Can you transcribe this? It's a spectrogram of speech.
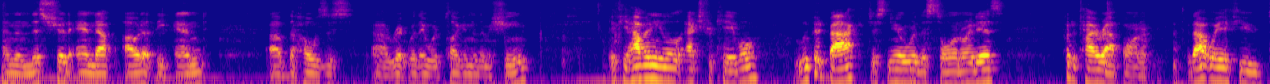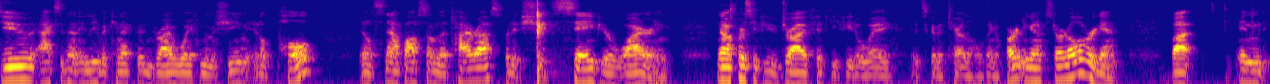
And then this should end up out at the end of the hoses uh, right where they would plug into the machine. If you have any little extra cable, loop it back just near where the solenoid is, put a tie wrap on it. That way, if you do accidentally leave it connected and drive away from the machine, it'll pull, it'll snap off some of the tie wraps, but it should save your wiring. Now, of course, if you drive 50 feet away, it's gonna tear the whole thing apart. And you're gonna have to start all over again. But in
